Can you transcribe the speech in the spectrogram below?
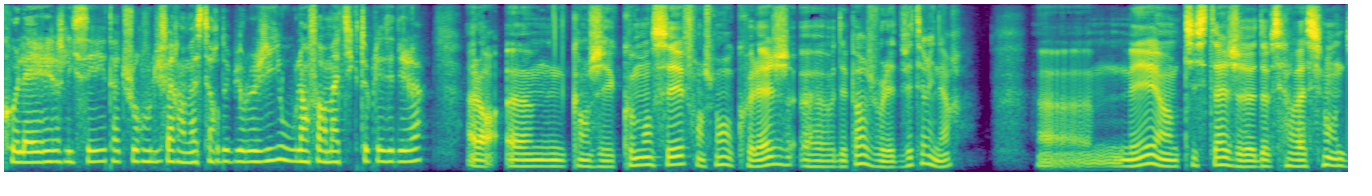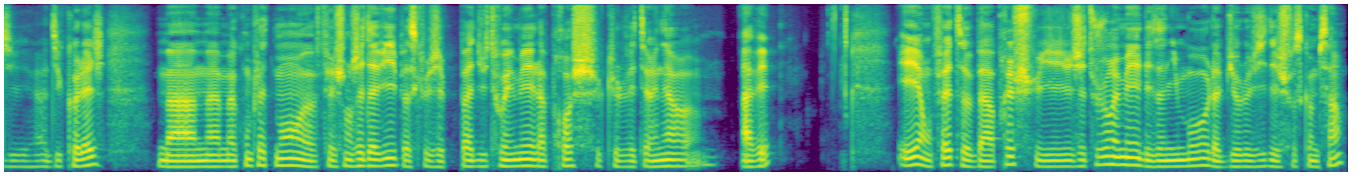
collège, lycée, t'as toujours voulu faire un master de biologie ou l'informatique te plaisait déjà? Alors, euh, quand j'ai commencé, franchement, au collège, euh, au départ, je voulais être vétérinaire. Euh, mais un petit stage d'observation du, collège m'a, m'a complètement fait changer d'avis parce que j'ai pas du tout aimé l'approche que le vétérinaire avait. Et en fait, bah après, je suis, j'ai toujours aimé les animaux, la biologie, des choses comme ça.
